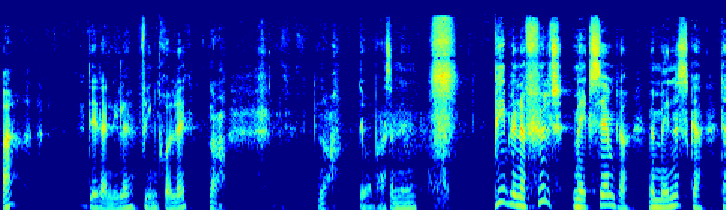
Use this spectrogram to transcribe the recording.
Hvad? Det er da en lille fin krølle, ikke? Nå, Nå, det var bare sådan en. Bibelen er fyldt med eksempler med mennesker, der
